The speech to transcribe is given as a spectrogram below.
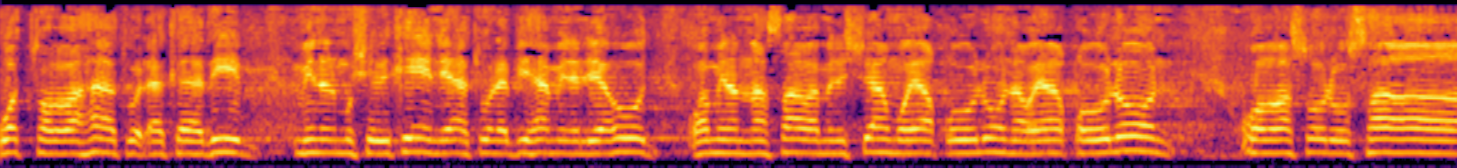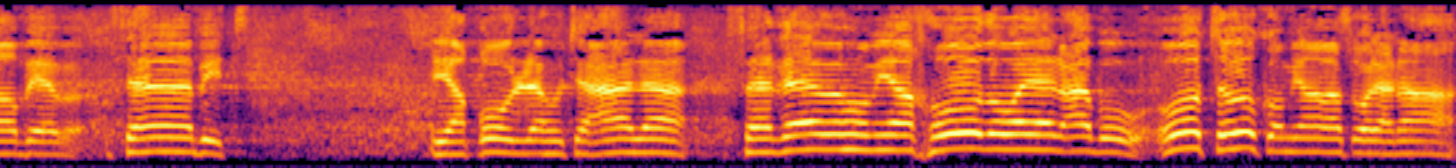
والترهات والأكاذيب من المشركين يأتون بها من اليهود ومن النصارى من الشام ويقولون ويقولون والرسول صابر ثابت. يقول له تعالى فذرهم يخوضوا ويلعبوا اتركهم يا رسولنا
